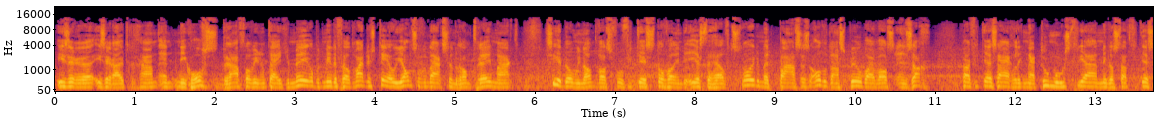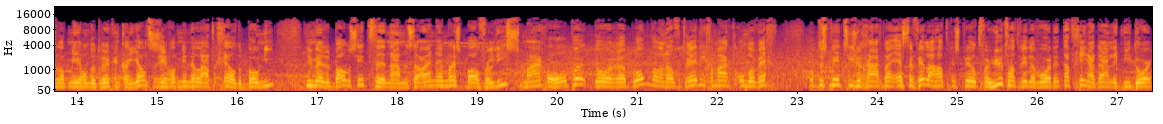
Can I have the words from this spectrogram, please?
is, er, eh, is eruit gegaan. En Nick Hofs draaft alweer een tijdje mee op het middenveld. Waar dus Theo Jansen vandaag zijn rentree maakt. Zeer dominant was voor Vitesse toch wel in de eerste helft. Strooide met pases, altijd aanspeelbaar was en zag waar Vitesse eigenlijk naartoe moest. Ja, inmiddels staat Vitesse wat meer onder druk en kan Jansen zich wat minder laten gelden. Boni nu met het balbezit eh, namens de Arnhemmers. Balverlies, maar geholpen door Blom. Wel een overtreding gemaakt onderweg op de spits die zo graag bij Aston Villa had gespeeld. Verhuurd had willen worden. Dat ging uiteindelijk niet door.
